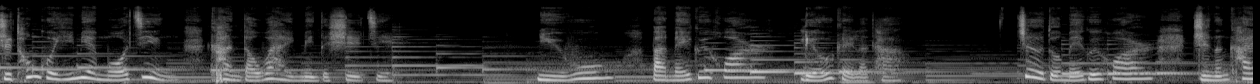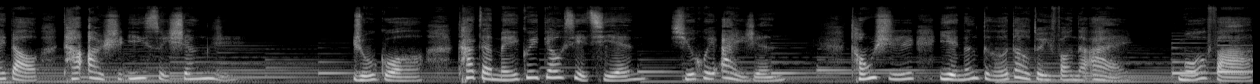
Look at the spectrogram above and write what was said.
只通过一面魔镜看到外面的世界。女巫把玫瑰花儿留给了他，这朵玫瑰花儿只能开到他二十一岁生日。如果他在玫瑰凋谢前学会爱人，同时也能得到对方的爱。魔法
